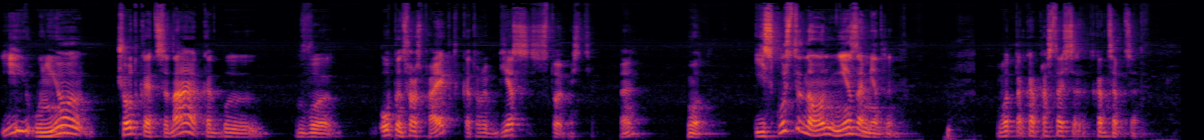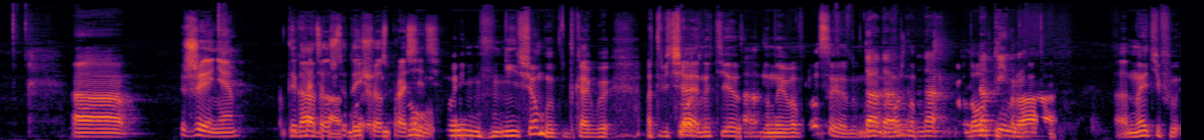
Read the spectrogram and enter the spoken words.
и у нее четкая цена как бы в open source проект, который без стоимости. Да? Вот. И искусственно он не замедлен. Вот такая простая концепция. А, Женя, ты да, хотел да. что-то мы, еще спросить? Ну, мы не еще, мы как бы отвечая вот. на те заданные вопросы, да, да, можно на, продолжить на про native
